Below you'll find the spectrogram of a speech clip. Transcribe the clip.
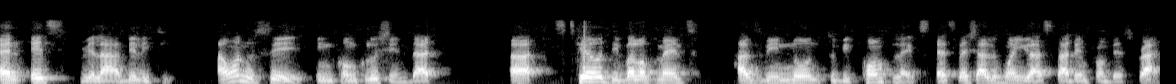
and its reliability. I want to say in conclusion that uh, skill development has been known to be complex, especially when you are starting from the scratch,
